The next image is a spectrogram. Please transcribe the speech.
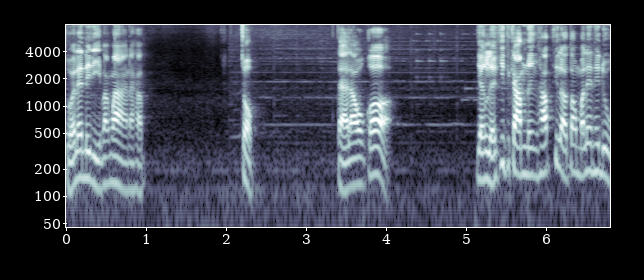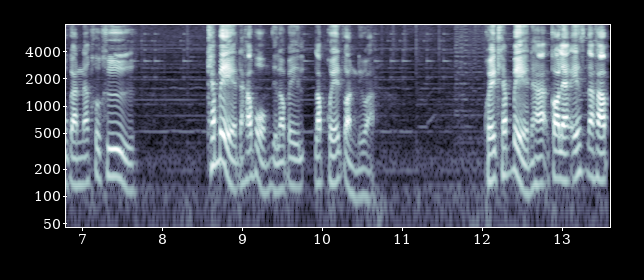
ถือว่าเล่นได้ดีมากๆนะครับ จบ แต่เราก็ยังเหลือกิจกรรมหนึ่งครับ ที่เราต้องมาเล่นให้ดูกันนะก็คือแคปเบดนะครับผม เดี๋ยวเราไปรับเควสก่อนดีกว่า เควสแคปเบดนะฮะก็แรง S นะครับ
